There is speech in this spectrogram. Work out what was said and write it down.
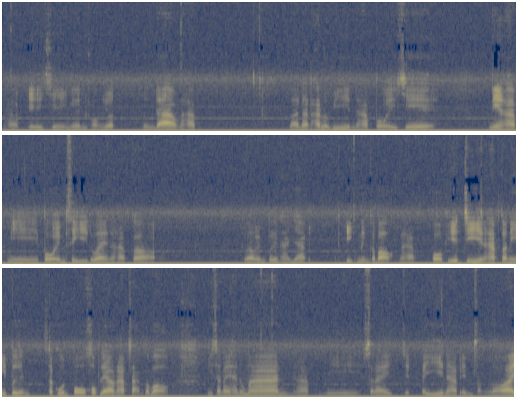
นะครับ AK เงินของยศ 1 ดาวนะครับ ลานัทฮาโลวีนนะครับโปร AK นี่ครับมีโปร M4 ด้วยนะครับก็ถือว่าเป็นปืนหายากอีกหนึ่งกระบอกนะครับโปร PSG นะครับ ตอนนี้ปืนตระกูลโปรครบแล้วนะครับสามกระบอก มีสไนฮานุมานนะครับ มีสไน7ปีนะครับ M200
